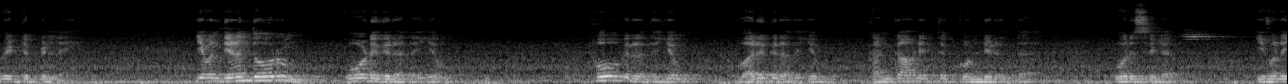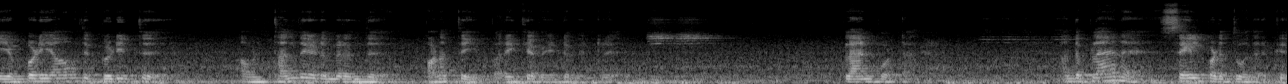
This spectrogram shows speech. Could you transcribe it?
வீட்டு பிள்ளை இவன் தினந்தோறும் ஓடுகிறதையும் போகிறதையும் வருகிறதையும் கண்காணித்து கொண்டிருந்த ஒரு சிலர் இவனை எப்படியாவது பிடித்து அவன் தந்தையிடமிருந்து பணத்தை பறிக்க வேண்டும் என்று பிளான் போட்டார். அந்த பிளானை செயல்படுத்துவதற்கு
